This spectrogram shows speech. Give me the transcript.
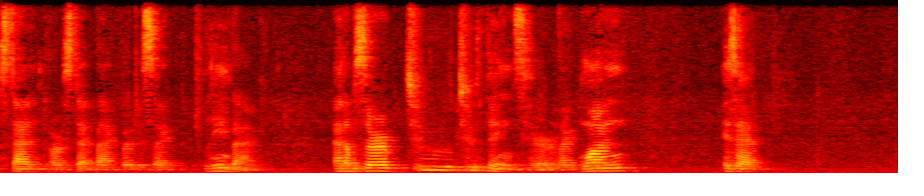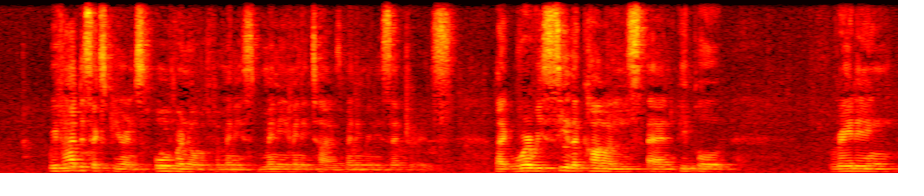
stand or step back, but just like lean back and observe two, two things here. Like one is that we've had this experience over and over for many, many, many times, many, many centuries. Like where we see the commons and people raiding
